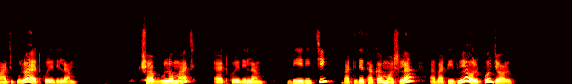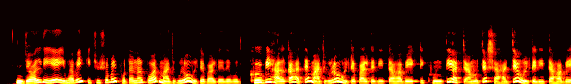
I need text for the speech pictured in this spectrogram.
মাছগুলো অ্যাড করে দিলাম। সবগুলো মাছ অ্যাড করে দিলাম। দিয়ে দিচ্ছি বাটিতে থাকা মশলা আর বাটি ধুয়ে অল্প জল। জল দিয়ে এইভাবেই কিছু সময় ফোটানোর পর মাছগুলো উল্টে পাল্টে দেব। খুবই হালকা হাতে মাছগুলো উল্টে পাল্টে দিতে হবে। একটি খুন্তি আর চামচের সাহায্যে উল্টে দিতে হবে।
